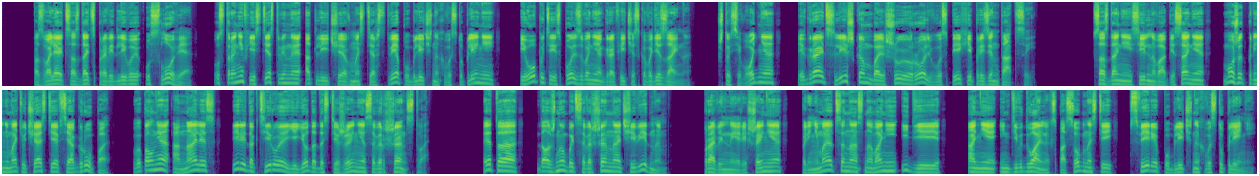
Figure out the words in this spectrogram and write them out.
позволяет создать справедливые условия, устранив естественные отличия в мастерстве публичных выступлений и опыте использования графического дизайна, что сегодня играет слишком большую роль в успехе презентаций. В создании сильного описания может принимать участие вся группа, выполняя анализ и редактируя ее до достижения совершенства. Это должно быть совершенно очевидным, Правильные решения принимаются на основании идеи, а не индивидуальных способностей в сфере публичных выступлений.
